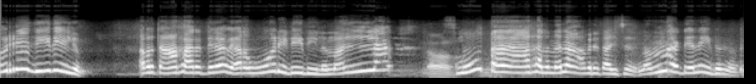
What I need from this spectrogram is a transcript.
ഒരു രീതിയിലും അവർക്ക് ആഹാരത്തിന് വേറെ ഒരു രീതിയിലും നല്ല സ്മൂത്ത് ആഹാരം തന്നെ അവർ കഴിച്ചത് നന്നായിട്ട് തന്നെ ഇരുന്നത്.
